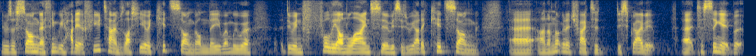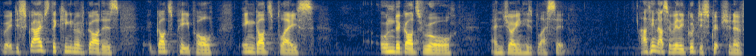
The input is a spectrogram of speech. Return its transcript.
There was a song, I think we had it a few times last year, a kids' song on the when we were doing fully online services. We had a kids' song, uh, and I'm not going to try to describe it, uh, to sing it, but, but it describes the kingdom of God as God's people in God's place, under God's rule, enjoying his blessing. I think that's a really good description of,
